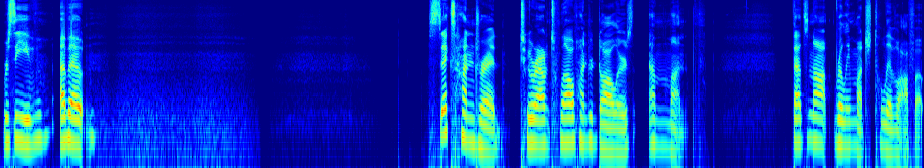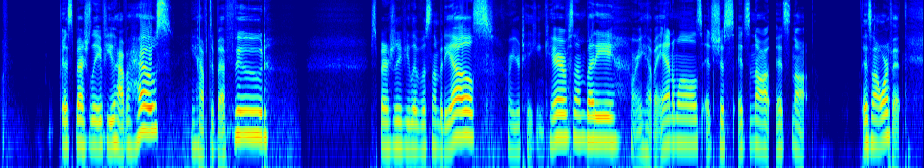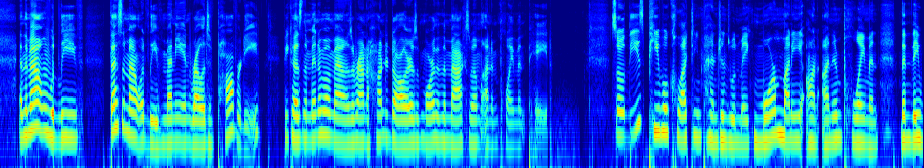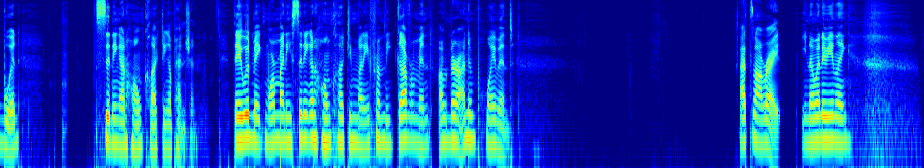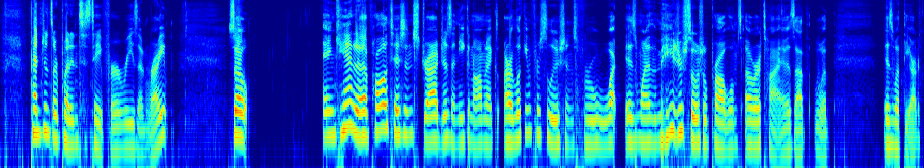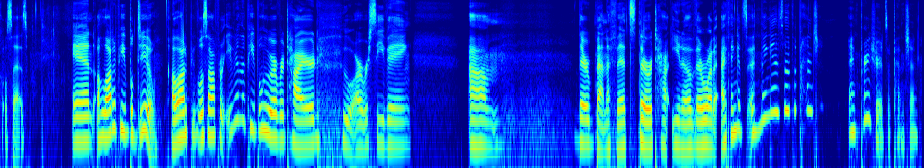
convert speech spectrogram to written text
receive about six hundred to around twelve hundred dollars a month. That's not really much to live off of. Especially if you have a house, you have to buy food. Especially if you live with somebody else, or you're taking care of somebody or you have animals it's just it's not it's not it's not worth it and the mountain would leave this amount would leave many in relative poverty because the minimum amount is around $100 more than the maximum unemployment paid so these people collecting pensions would make more money on unemployment than they would sitting at home collecting a pension they would make more money sitting at home collecting money from the government under unemployment That's not right. You know what I mean? Like pensions are put into state for a reason, right? So in Canada, politicians, strategists, and economics are looking for solutions for what is one of the major social problems of our time. Is that what is what the article says? And a lot of people do. A lot of people suffer. Even the people who are retired, who are receiving, um, their benefits. They're reti- You know, they're what I think it's. I think is it the pension I'm pretty sure it's a pension.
